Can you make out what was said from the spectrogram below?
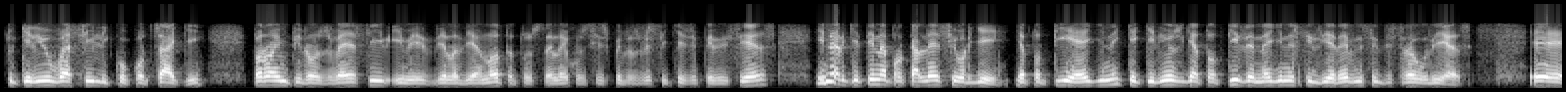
του κυρίου Βασίλη Κοκοτσάκη πρώην πυροσβέστη, δηλαδή ανώτατος στελέχος της πυροσβεστικής υπηρεσίας, είναι αρκετή να προκαλέσει οργή για το τι έγινε και κυρίως για το τι δεν έγινε στη διερεύνηση της τραγουδίας. Ε,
